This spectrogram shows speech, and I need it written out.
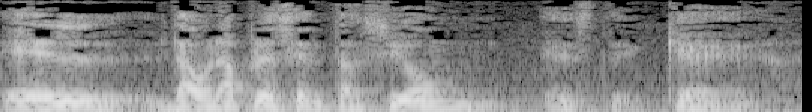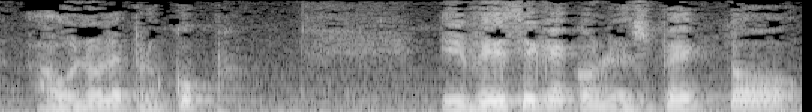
él da una presentación este, que a uno le preocupa. Y fíjese que con respecto,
